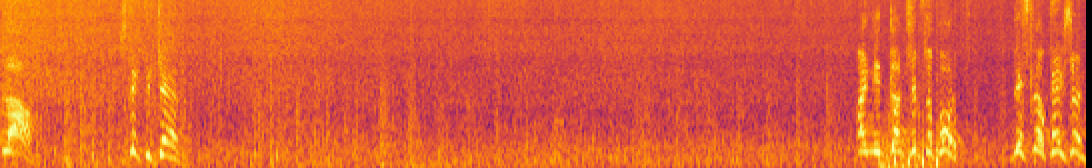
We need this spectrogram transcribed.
One love! Stick together! I need gunship support! This location!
